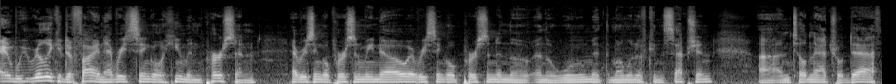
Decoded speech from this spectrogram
And we really could define every single human person, every single person we know, every single person in the in the womb at the moment of conception uh, until natural death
